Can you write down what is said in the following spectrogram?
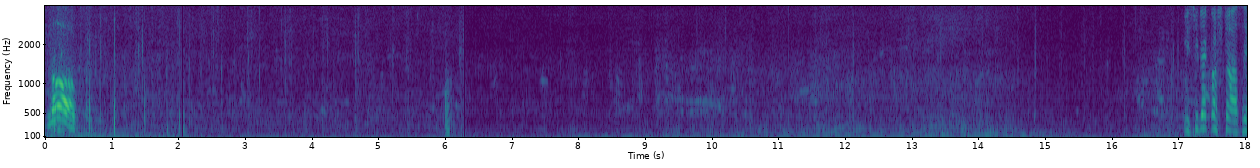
হয় কিছুটা কষ্ট আছে।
